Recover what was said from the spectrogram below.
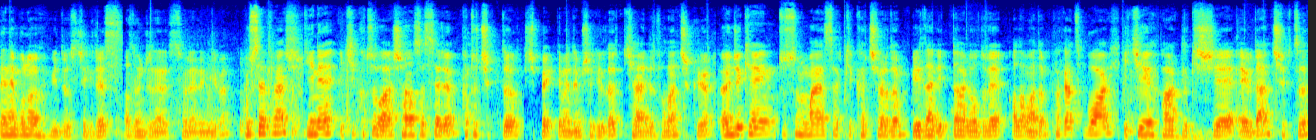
dene bunu videosu çekeceğiz. Az önce de söylediğim gibi. Bu sefer yine iki kutu var. Şans eseri. Kutu çıktı. Hiç beklemediğim şekilde. 2 aydır falan çıkıyor. Önceki ayın kutusunu maalesef ki kaçırdım. Birden iptal oldu ve alamadım. Fakat bu ay iki farklı kişiye evden çıktı.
